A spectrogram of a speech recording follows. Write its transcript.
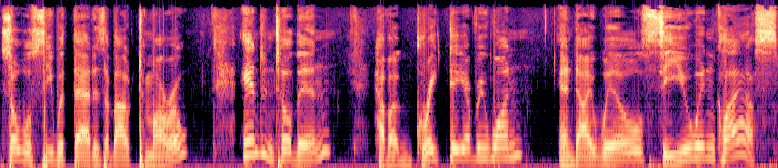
So we'll see what that is about tomorrow. And until then, have a great day, everyone, and I will see you in class.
